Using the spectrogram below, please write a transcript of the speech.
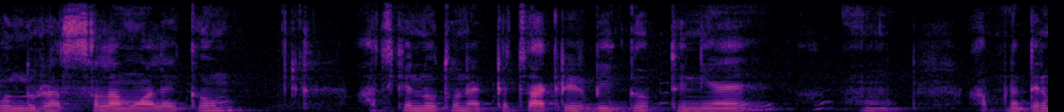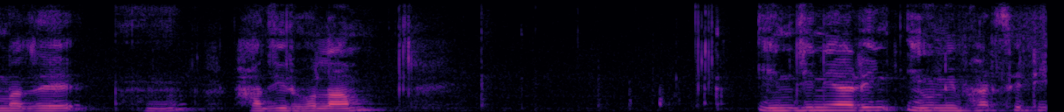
বন্ধুরা, আসসালামু আলাইকুম। আজকে নতুন একটা চাকরির বিজ্ঞপ্তি নিয়ে আপনাদের মাঝে হাজির হলাম। Engineering university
